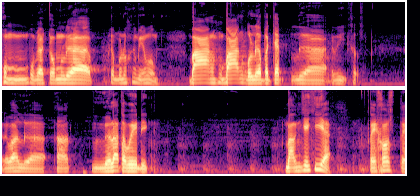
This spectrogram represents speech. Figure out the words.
ผมผมอยากจมเรือเพื่อนบนเครื่องบินผม บางบางกว่าเรือประจัดเรืออะไรอะไรว่าเรือเรือลาดตะเวนอีกบางเหี้ยๆแต่ข้อแต่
